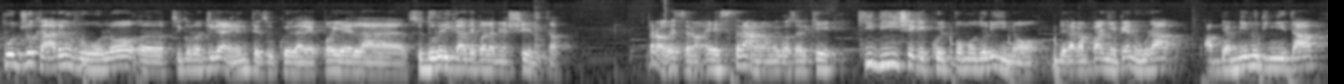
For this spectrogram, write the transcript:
può giocare un ruolo eh, psicologicamente su quella che poi è la su dove ricade poi la mia scelta. Però questa no, è strana come cosa perché chi dice che quel pomodorino della campagna di pianura abbia meno dignità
